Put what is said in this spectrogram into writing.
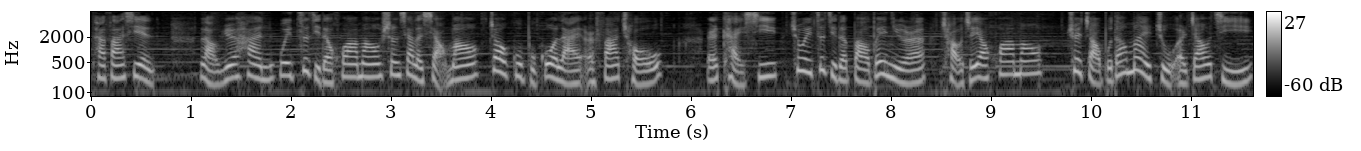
他发现老约翰为自己的花猫生下了小猫，照顾不过来而发愁。而凯西却为自己的宝贝女儿吵着要花猫，却找不到卖主而着急。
